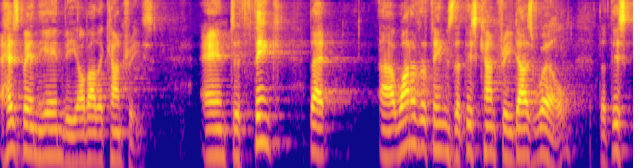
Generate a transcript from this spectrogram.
has been the envy of other countries. And to think that one of the things that this country does well, that this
